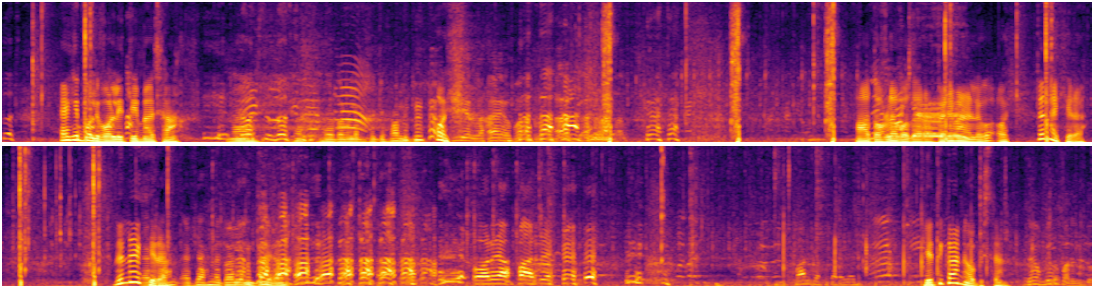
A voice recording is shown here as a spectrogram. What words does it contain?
λέω. Έχει πολυβολητή μέσα. Ναι, δεν το βλέπεις το κεφάλι του. Όχι. Γελάει ο Α, το βλέπω τώρα. Περίμενε λίγο. Όχι, δεν έχει ρε. Δεν έχει ρε. Έφτιαχνε- Έφτιαχνε το LMG ρε. Ωραία, πάρε. Γιατί κάνει όπισθεν; Ναι, μην το πάρεις, μην το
